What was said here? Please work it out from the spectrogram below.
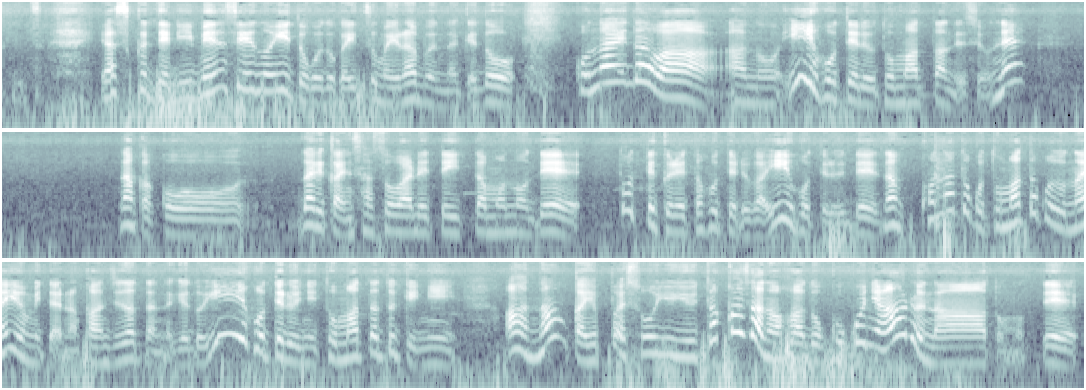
安くて利便性のいいとことかいつも選ぶんだけどこの間はあのいいホテル泊まったんですよね。なんかこう誰かに誘われて行ったもので取ってくれたホテルがいいホテルでなんかこんなとこ泊まったことないよみたいな感じだったんだけどいいホテルに泊まった時にあなんかやっぱりそういう豊かさの波動ここにあるなと思って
